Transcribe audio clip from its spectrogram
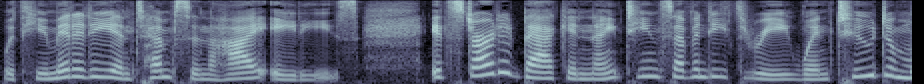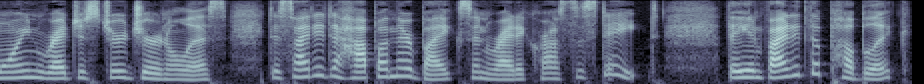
with humidity and temps in the high 80s. It started back in 1973 when two Des Moines Register journalists decided to hop on their bikes and ride across the state. They invited the public,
